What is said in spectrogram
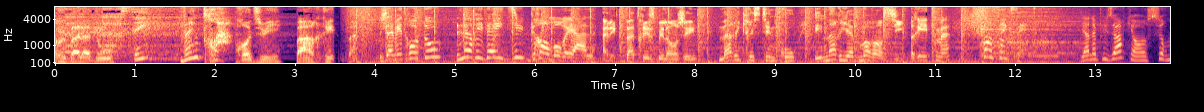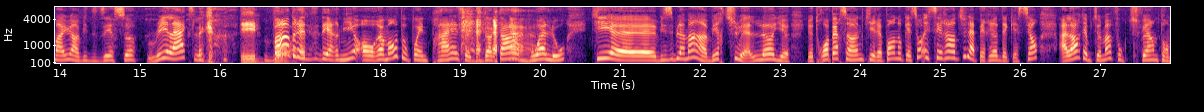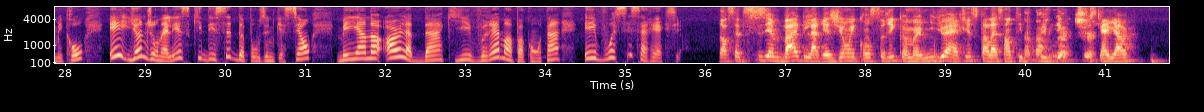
un balado C'est 23. produit par Rythme. Jamais trop tôt, le réveil du Grand Montréal. Avec Patrice Bélanger, Marie-Christine Prou et Marie-Ève Morancy. Rythme 1057. Il y en a plusieurs qui ont sûrement eu envie de dire ça. Relax, le gars. Et. Vendredi dernier, on remonte au point de presse du docteur Boileau, qui est euh, visiblement en virtuel. Là. Il, y a, il y a trois personnes qui répondent aux questions et c'est rendu la période de questions, alors qu'habituellement, il faut que tu fermes ton micro. Et il y a une journaliste qui décide de poser une question, mais il y en a un là-dedans qui est vraiment pas content et voici sa réaction. Dans cette sixième vague, la région est considérée comme un milieu à risque par la santé publique jusqu'ailleurs.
